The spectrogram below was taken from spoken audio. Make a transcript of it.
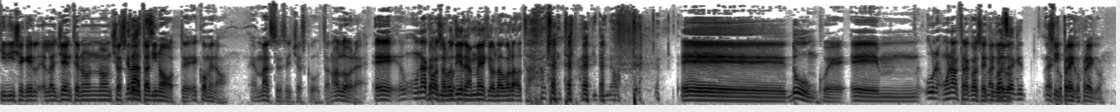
chi dice che la gente non, non ci ascolta Grazie. di notte, e come no? Ammazza se ci ascoltano. Allora, eh, una Beh, cosa... me lo dire a me che ho lavorato anni di notte. E, dunque, ehm, un- un'altra cosa Una che cosa volevo... che- ecco, sì, prego. prego, prego.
